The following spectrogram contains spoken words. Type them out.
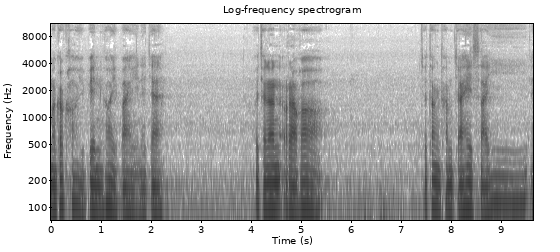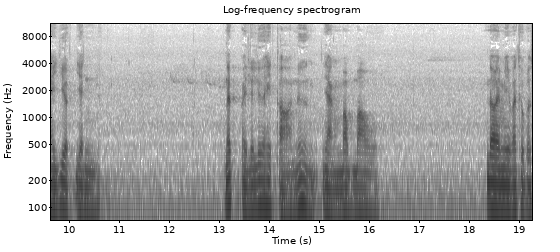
มันก็ค่อยเป็นค่อยไปนะจ๊ะ เพราะฉะนั้นเราก็ จะต้องทำใจให้ใส ให้เยือกเย็น นึกไปเรื่อย ๆ ให้ต่อเนื่องอย่างเบา ๆ โดยมีวัตถุประ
